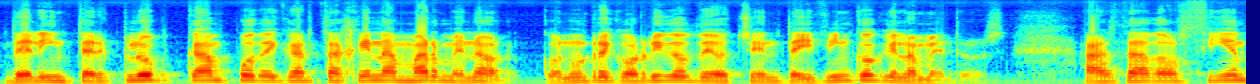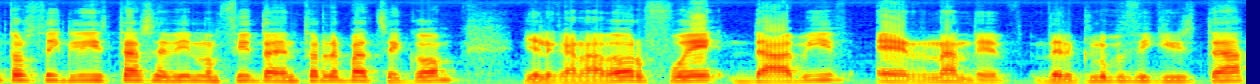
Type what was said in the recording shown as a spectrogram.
del Interclub Campo de Cartagena Mar Menor, con un recorrido de 85 kilómetros. Hasta 200 ciclistas se dieron cita en Torre Pacheco y el ganador fue David Hernández, del club ciclista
